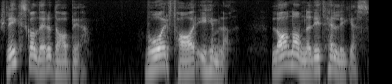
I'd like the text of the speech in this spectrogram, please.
Slik skal dere da be. Vår Far i himmelen. La navnet ditt helliges.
